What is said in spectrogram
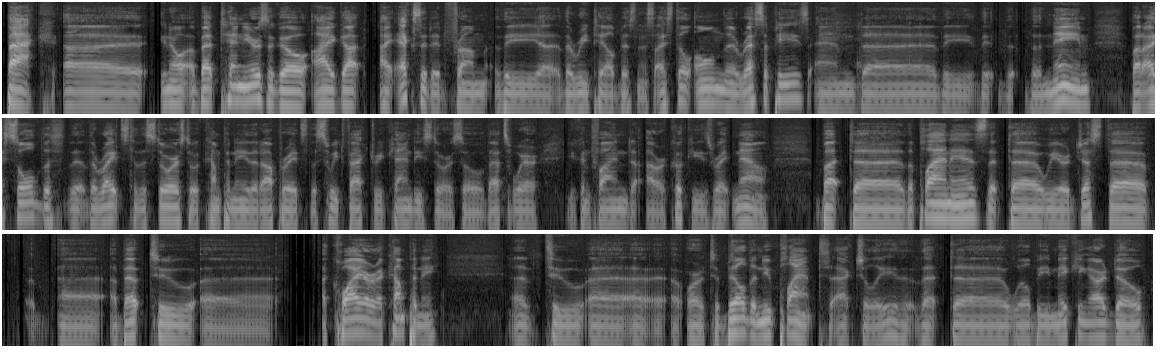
back. Uh, you know, about ten years ago, I got I exited from the uh, the retail business. I still own the recipes and uh, the, the, the the name, but I sold the, the the rights to the stores to a company that operates the Sweet Factory candy store. So that's where you can find our cookies right now. But uh, the plan is that uh, we are just uh, about to acquire a company uh, to uh, uh, or to build a new plant actually that uh, will be making our dough.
